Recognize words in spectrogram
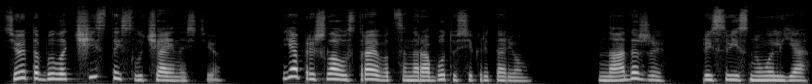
все это было чистой случайностью. Я пришла устраиваться на работу секретарем. Надо же, — присвистнул Илья,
